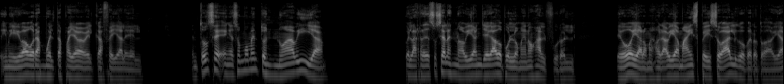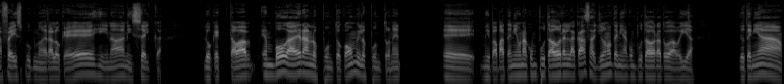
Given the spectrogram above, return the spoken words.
y me iba horas muertas para allá a beber café y a leer. Entonces, en esos momentos no había pues las redes sociales no habían llegado por lo menos al furor de hoy. A lo mejor había MySpace o algo, pero todavía Facebook no era lo que es y nada ni cerca. Lo que estaba en boga eran los .com y los .net. Eh, mi papá tenía una computadora en la casa, yo no tenía computadora todavía. Yo tenía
